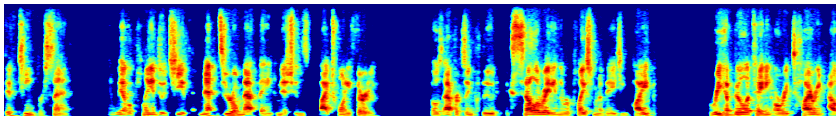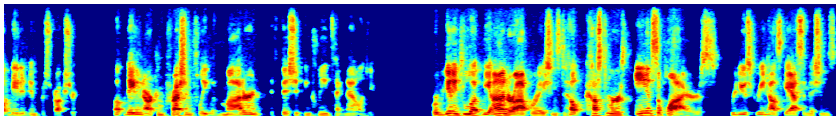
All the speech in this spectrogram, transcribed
15%, and we have a plan to achieve net zero methane emissions by 2030. Those efforts include accelerating the replacement of aging pipe, rehabilitating or retiring outdated infrastructure, updating our compression fleet with modern, efficient, and clean technology. We're beginning to look beyond our operations to help customers and suppliers reduce greenhouse gas emissions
